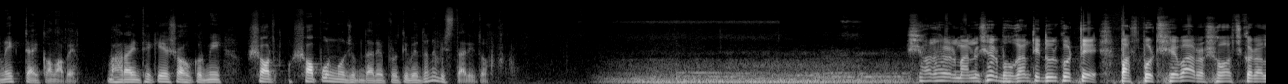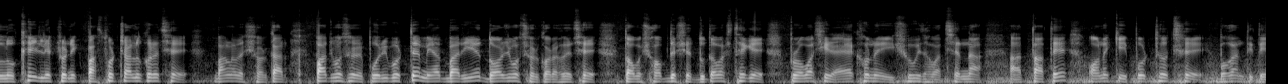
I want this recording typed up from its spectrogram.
অনেকটাই কমাবে। বাহরাইন থেকে সহকর্মী স্বপন মজুমদারের প্রতিবেদনে বিস্তারিত। সাধারণ মানুষের ভোগান্তি দূর করতে পাসপোর্ট সেবা আরও সহজ করার লক্ষ্যে ইলেকট্রনিক পাসপোর্ট চালু করেছে বাংলাদেশ সরকার। পাঁচ বছরের পরিবর্তে মেয়াদ বাড়িয়ে দশ বছর করা হয়েছে। তবে সব দেশের দূতাবাস থেকে প্রবাসীরা এখনও এই সুবিধা পাচ্ছেন না। আর তাতে অনেকেই পড়তে হচ্ছে ভোগান্তিতে।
